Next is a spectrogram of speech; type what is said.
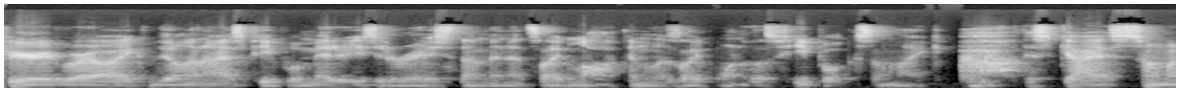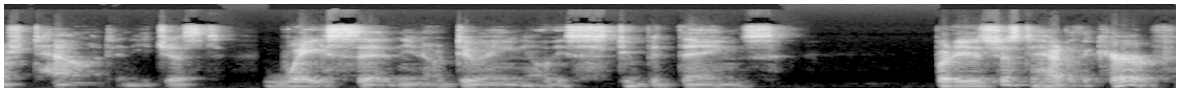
period where I like villainized people, made it easy to race them. And it's like Lachlan was like one of those people because I'm like, oh, this guy has so much talent and he just wastes it, you know, doing all these stupid things. But he was just ahead of the curve.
